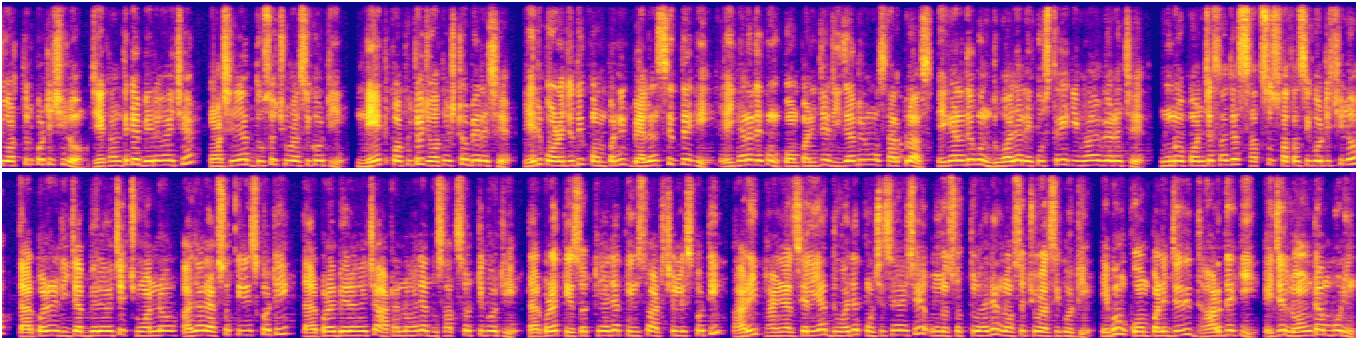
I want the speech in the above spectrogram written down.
চুয়াত্তর কোটি ছিল, যেখান থেকে বেড়ে হয়েছে পাঁচ হাজার দুশো চুরাশি কোটি। নেট প্রফিটও যথেষ্ট বেড়েছে। এরপরে যদি কোম্পানির ব্যালেন্স শিট দেখি, এইখানে দেখুন কোম্পানির যে রিজার্ভ এবং সারপ্লাস এখানে দেখুন দু হাজার একুশ থেকে কীভাবে বেড়েছে। উনপঞ্চাশ হাজার সাতশো সাতাশি কোটি ছিল, তারপরে রিজার্ভ বেড়ে হয়েছে চুয়ান্ন হাজার একশো তিরিশ কোটি, তারপরে বেড়ে হয়েছে আটান্ন হাজার সাতষট্টি কোটি, তারপরে তেষট্টি হাজার তিনশো আটচল্লিশ কোটি, আর এই ফাইন্যান্সিয়াল ইয়ার দু হাজার পঁচিশে হয়েছে উনসত্তর হাজার নশো চুরাশি কোটি। এবং কোম্পানির যদি ধার দেখি, এই যে লং টার্ম বোরিং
